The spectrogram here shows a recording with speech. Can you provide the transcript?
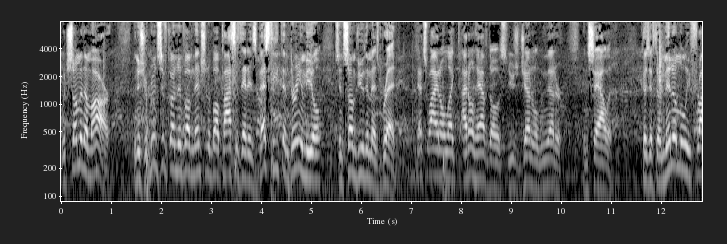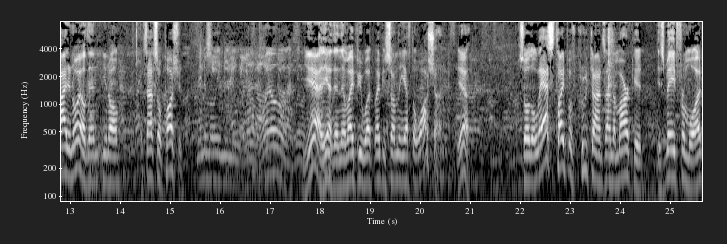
which some of them are, the Nishabrun Sivkon Nivav mentioned above passes that it is best to eat them during a meal, since some view them as bread. That's why I don't like. I don't have those. Use general netter in salad because if they're minimally fried in oil, then you know it's not so poshut. Minimally meaning a little oil or like little. Yeah, yeah. Then there might be what might be something you have to wash on. Yeah. So the last type of croutons on the market is made from what?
